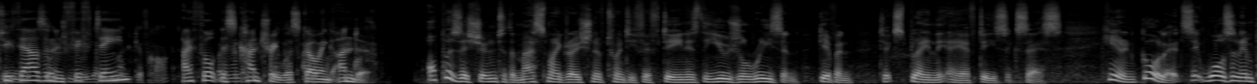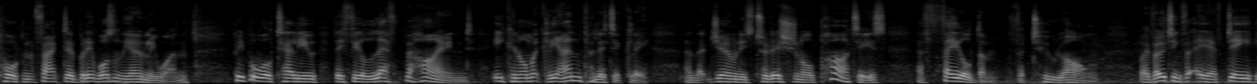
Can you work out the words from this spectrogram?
2015, I thought this country was going under. Opposition to the mass migration of 2015 is the usual reason given to explain the AFD's success. Here in Görlitz, it was an important factor, but it wasn't the only one. People will tell you they feel left behind, economically and politically, and that Germany's traditional parties have failed them for too long. By voting for AFD,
